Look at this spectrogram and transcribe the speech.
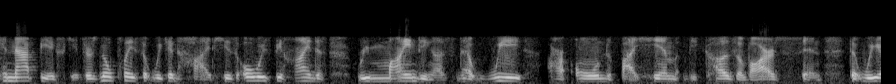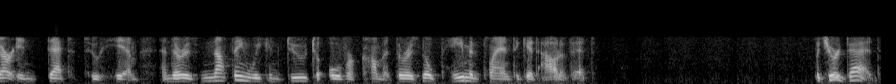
cannot be escaped. There's no place that we can hide. He is always behind us, reminding us that we are owned by him because of our sin, that we are in debt to him, and there is nothing we can do to overcome it. There is no payment plan to get out of it. But you're dead.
